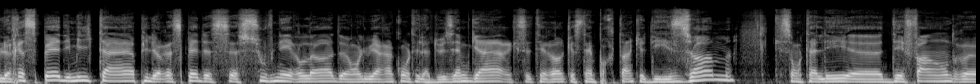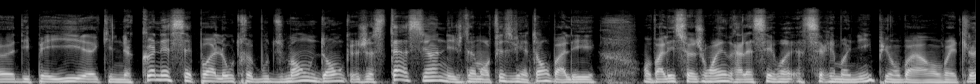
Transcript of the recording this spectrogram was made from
le respect des militaires, puis le respect de ce souvenir-là. On lui a raconté la Deuxième Guerre, etc., que c'est important que des hommes qui sont allés euh, défendre euh, des pays euh, qu'ils ne connaissaient pas à l'autre bout du monde. Donc, je stationne et je dis à mon fils, viens-toi, on va aller, on va aller se joindre à la cérémonie, puis on va, on va être là.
